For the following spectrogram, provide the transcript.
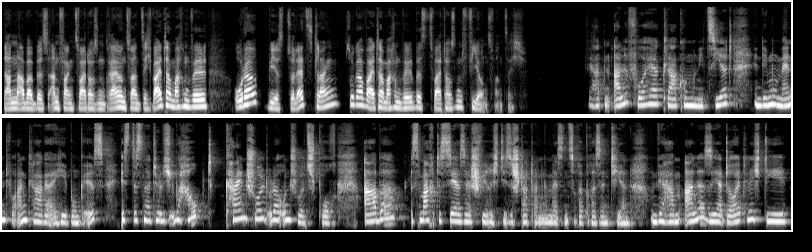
dann aber bis Anfang 2023 weitermachen will oder, wie es zuletzt klang, sogar weitermachen will bis 2024. Wir hatten alle vorher klar kommuniziert, in dem Moment, wo Anklageerhebung ist, ist es natürlich überhaupt kein Schuld- oder Unschuldsspruch. Aber es macht es sehr, sehr schwierig, diese Stadt angemessen zu repräsentieren. Und wir haben alle sehr deutlich die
